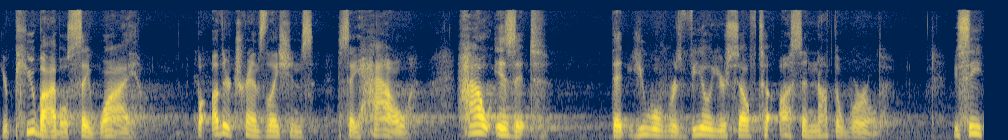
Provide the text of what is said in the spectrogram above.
your Pew Bibles say why, but other translations say how. How is it that you will reveal yourself to us and not the world? You see,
